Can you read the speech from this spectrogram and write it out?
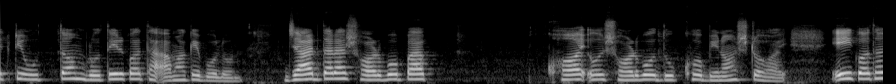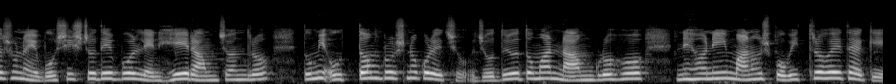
একটি উত্তম ব্রতের কথা আমাকে বলুন, যার দ্বারা সর্বপাপ ক্ষয় ও সর্ব দুঃখ বিনষ্ট হয়। এই কথা শুনে বশিষ্ঠদেব বললেন, হে রামচন্দ্র, তুমি উত্তম প্রশ্ন করেছ। যদিও তোমার নাম গ্রহ নেহনেই মানুষ পবিত্র হয়ে থাকে,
